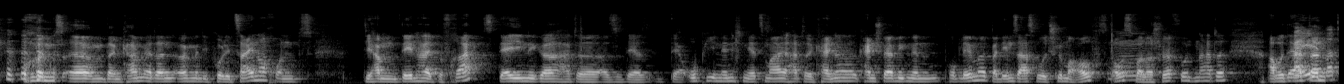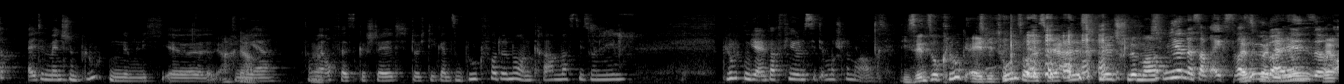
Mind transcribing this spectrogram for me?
Frank. Und ähm, dann kam ja dann irgendwann die Polizei noch und die haben den halt befragt. Derjenige hatte, also der, der OP nenne ich ihn jetzt mal, hatte keine, keine schwerwiegenden Probleme. Bei dem sah es wohl schlimmer aus, aus Mhm. weil er Schwerfunden hatte. Aber der Weil, hat dann. warte, alte Menschen bluten nämlich äh, Ach ja. mehr. Das haben wir Ja. auch festgestellt, durch die ganzen Blutverdünner und Kram, was die so nehmen. Bluten die einfach viel und es sieht immer schlimmer aus. Die sind so klug, ey. Die tun so, als wäre alles viel schlimmer. Schmieren das auch extra so überall hin. So, ja.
